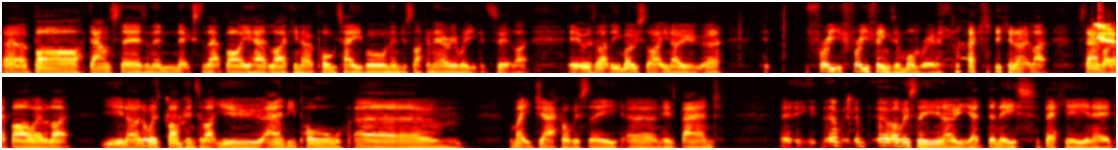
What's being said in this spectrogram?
uh, a bar downstairs, and then next to that bar you had like you know a pool table, and then just like an area where you could sit. Like it was like the most like you know uh, three three things in one really. like you know like stand by that bar where like you know I'd always bump into like you, Andy, Paul, um, mate Jack obviously, uh, and his band. Uh, uh, uh, Obviously, you know you had Denise, Becky, and Ed,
